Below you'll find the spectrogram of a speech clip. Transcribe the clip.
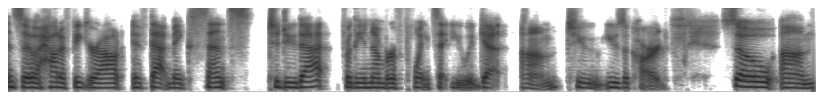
And so, how to figure out if that makes sense to do that for the number of points that you would get um, to use a card. So, um,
